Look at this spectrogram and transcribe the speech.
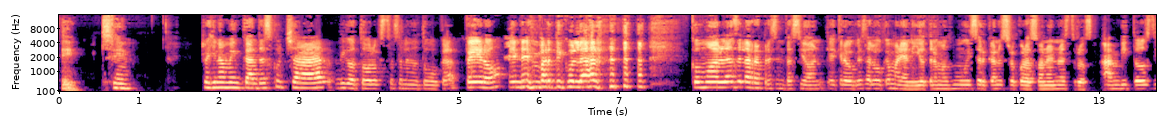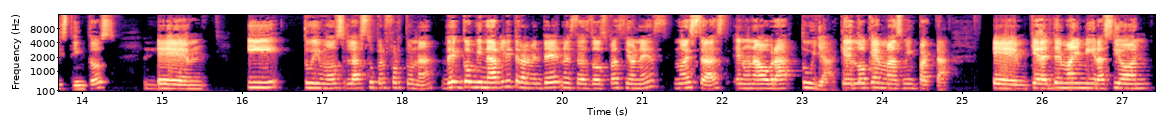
Sí. Sí. Regina, me encanta escuchar, digo, todo lo que está saliendo de tu boca, pero en, en particular, cómo hablas de la representación, que creo que es algo que Mariana y yo tenemos muy cerca a nuestro corazón en nuestros ámbitos distintos. Em, y tuvimos la super fortuna de combinar literalmente nuestras dos pasiones, nuestras, en una obra tuya, que es lo que más me impacta, em, que era el tema de inmigración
